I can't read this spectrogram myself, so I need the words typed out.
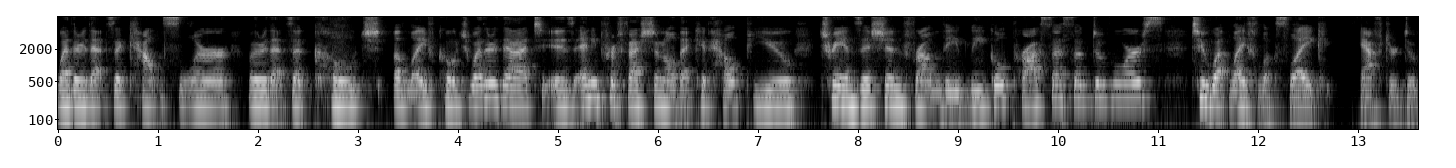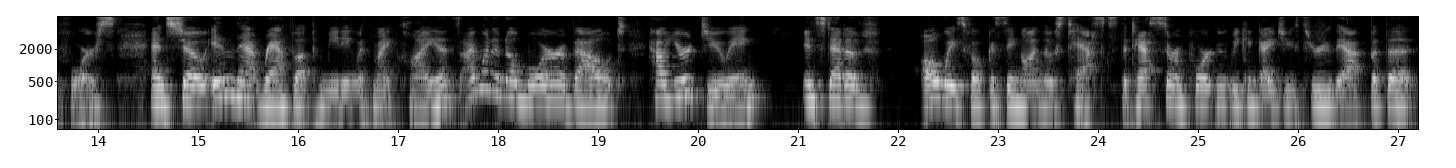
whether that's a counselor, whether that's a coach, a life coach, whether that is any professional that could help you transition from the legal process of divorce to what life looks like after divorce. And so, in that wrap up meeting with my clients, I want to know more about how you're doing instead of always focusing on those tasks. The tasks are important, we can guide you through that, but the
